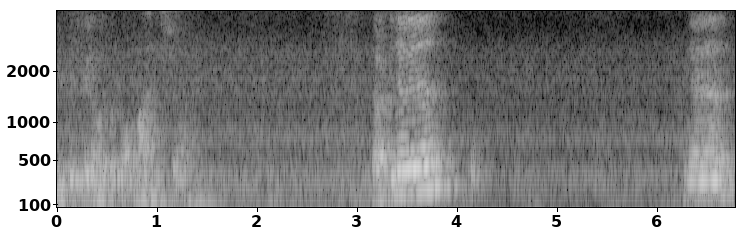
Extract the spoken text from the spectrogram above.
이렇게 쓰는 것도 너무 많죠. 자, 그녀는, 그녀는,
